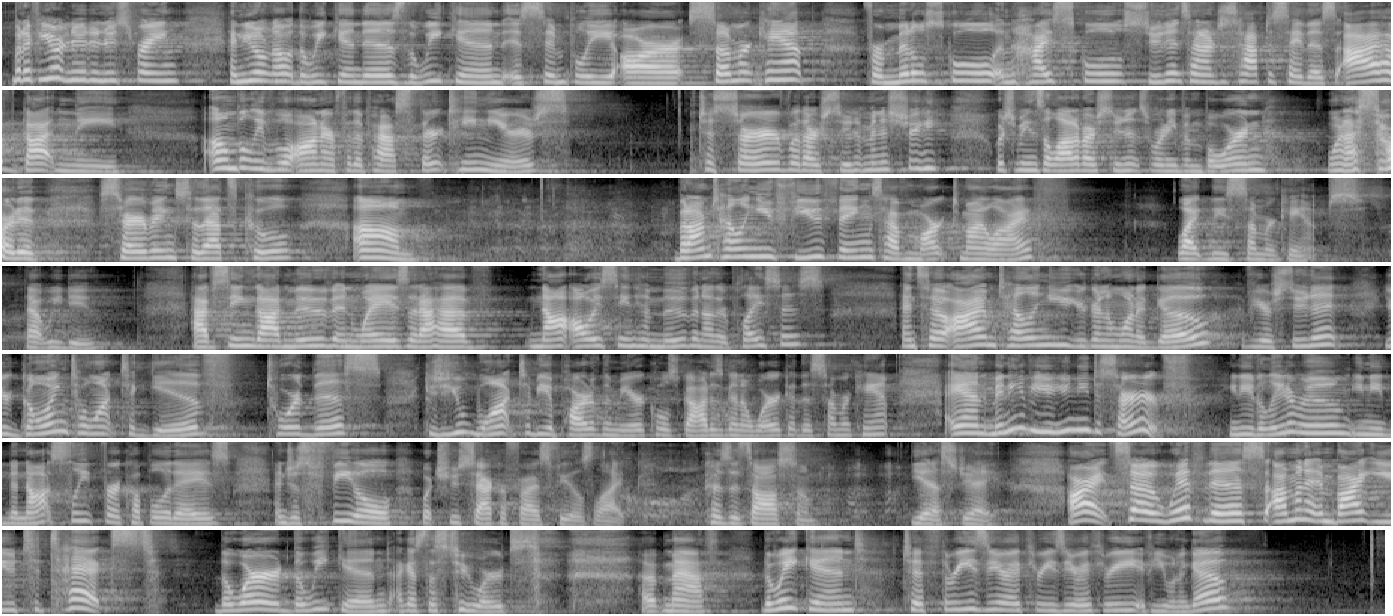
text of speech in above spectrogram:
but if you're new to New Spring and you don't know what the weekend is, the weekend is simply our summer camp for middle school and high school students. And I just have to say this I have gotten the unbelievable honor for the past 13 years to serve with our student ministry, which means a lot of our students weren't even born when I started serving, so that's cool. Um, but I'm telling you, few things have marked my life like these summer camps that we do. I've seen God move in ways that I have not always seen Him move in other places. And so I'm telling you, you're going to want to go if you're a student. You're going to want to give toward this because you want to be a part of the miracles God is going to work at this summer camp. And many of you, you need to serve. You need to lead a room. You need to not sleep for a couple of days and just feel what true sacrifice feels like because it's awesome. Yes, Jay. All right, so with this, I'm going to invite you to text the word the weekend. I guess that's two words of math. The weekend to 30303 if you want to go,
